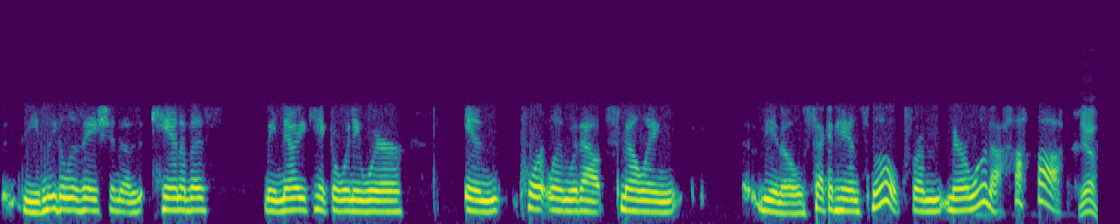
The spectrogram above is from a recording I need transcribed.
the legalization of cannabis. I mean, now you can't go anywhere in Portland without smelling, you know, secondhand smoke from marijuana. Ha ha. Yeah.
